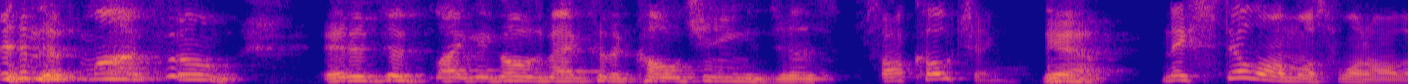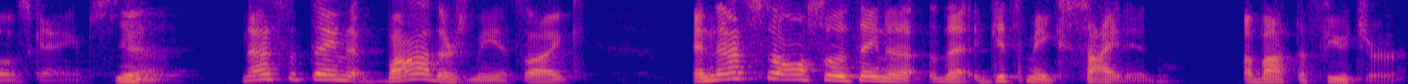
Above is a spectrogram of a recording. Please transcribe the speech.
in this monsoon? It is just like it goes back to the coaching and just It's all coaching. yeah, And they still almost won all those games. yeah, That's the thing that bothers me. It's like, and that's also the thing that, that gets me excited about the future.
